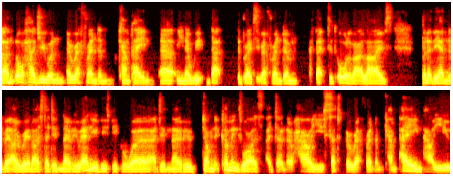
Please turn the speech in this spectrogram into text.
um, or how do you run a referendum campaign? Uh, you know, we, that the Brexit referendum affected all of our lives. But at the end of it, I realised I didn't know who any of these people were. I didn't know who Dominic Cummings was. I don't know how you set up a referendum campaign, how you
